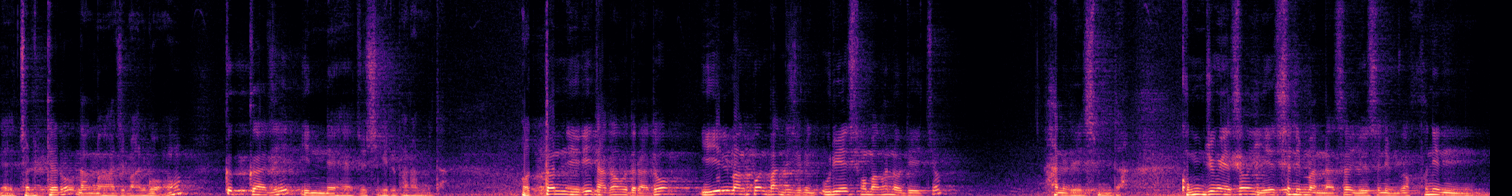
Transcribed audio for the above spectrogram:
예, 절대로 낭망하지 말고 끝까지 인내해 주시기를 바랍니다. 어떤 일이 다가오더라도 이 일만큼은 반드시 우리의 소망은 어디에 있죠? 하늘에 있습니다. 공중에서 예수님 만나서 예수님과 혼인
